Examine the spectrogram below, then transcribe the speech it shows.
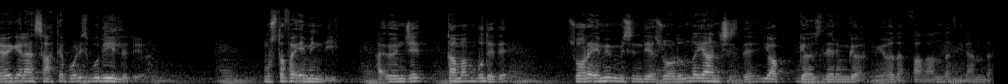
eve gelen sahte polis bu değildi diyor. Mustafa emin değil. Ha, önce tamam bu dedi. Sonra emin misin diye sorduğumda yan çizdi. Yok gözlerim görmüyor da falan da filan da.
